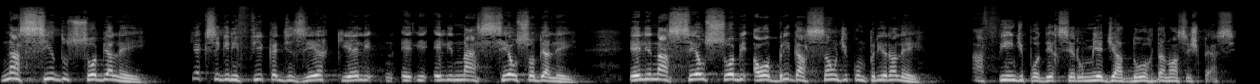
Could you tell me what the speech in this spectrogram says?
nascido sob a lei. O que, é que significa dizer que ele, ele, ele nasceu sob a lei? Ele nasceu sob a obrigação de cumprir a lei, a fim de poder ser o mediador da nossa espécie.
